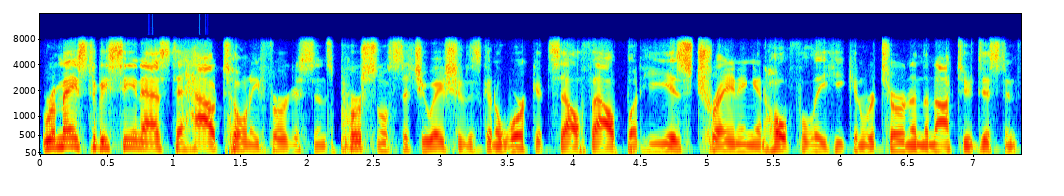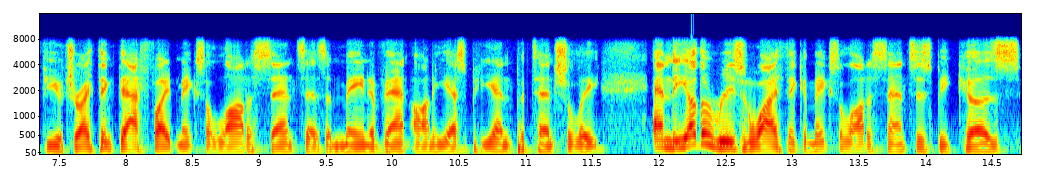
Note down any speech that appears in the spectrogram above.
remains to be seen as to how Tony Ferguson's personal situation is going to work itself out, but he is training and hopefully he can return in the not too distant future. I think that fight makes a lot of sense as a main event on ESPN potentially. And the other reason why I think it makes a lot of sense is because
